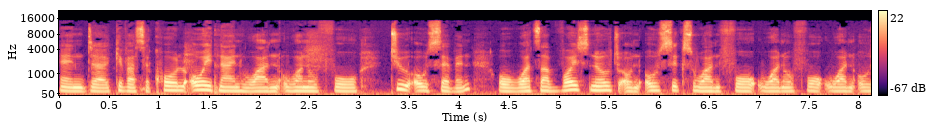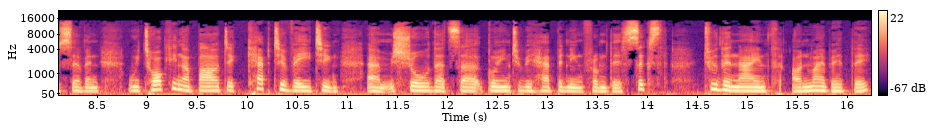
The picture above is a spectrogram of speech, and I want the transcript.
and uh, give us a call 0891 104 207 or WhatsApp voice note on 0614104107. We're talking about a captivating um, show that's uh, going to be happening from the 6th to the 9th on my birthday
